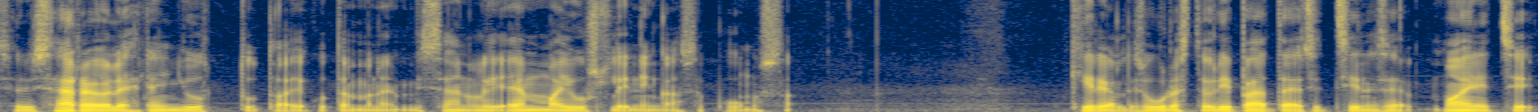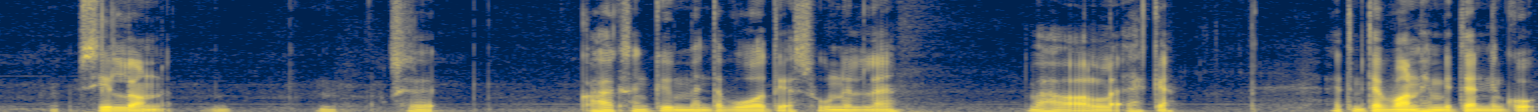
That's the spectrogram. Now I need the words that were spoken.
se oli Särölehden juttu tai joku tämmöinen, missä hän oli Emma Juslinin kanssa puhumassa kirjallisuudesta ylipäätään, ja sitten siinä se mainitsi silloin, se 80-vuotias suunnilleen, vähän alle ehkä, että miten vanhimmiten niin kuin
